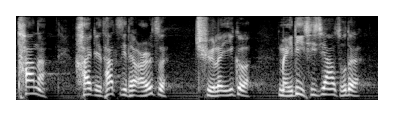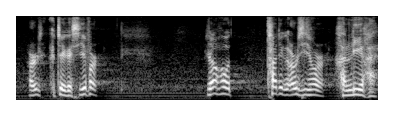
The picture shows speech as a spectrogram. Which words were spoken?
他呢还给他自己的儿子娶了一个美第奇家族的儿这个媳妇儿，然后他这个儿媳妇儿很厉害，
